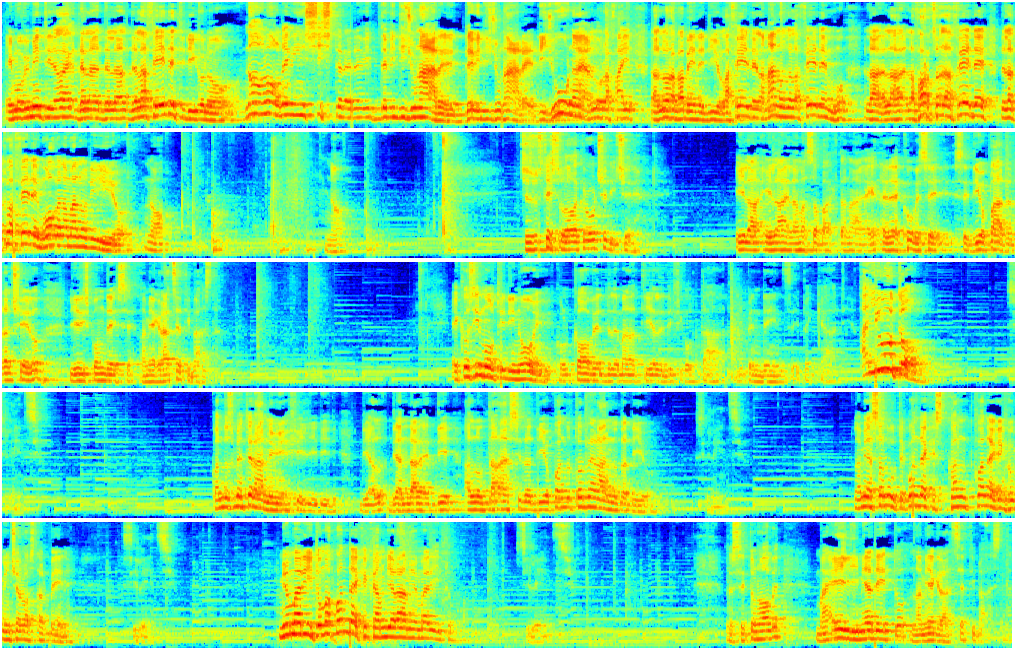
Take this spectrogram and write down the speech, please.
E i movimenti della, della- della- della fede ti dicono: no, no, devi insistere, devi, devi digiunare, devi digiunare, digiuna e allora, fai, allora va bene Dio. La fede, la mano della fede, la, la- la forza della fede, della tua fede muove la mano di Dio. No, no. Gesù stesso dalla croce dice: Ela, Ela, Lama Sabachthani, ed è come se, se Dio Padre dal cielo gli rispondesse, la mia grazia ti basta. E così molti di noi, col Covid, le malattie, le difficoltà, le dipendenze, i peccati, aiuto! Silenzio. Quando smetteranno i miei figli di, di- di andare, di allontanarsi da Dio? Quando torneranno da Dio? Silenzio. La mia salute, quando è che, quando, quando è che incomincerò a star bene? Silenzio. Mio marito, ma quando è che cambierà mio marito? Silenzio. Versetto 9, ma egli mi ha detto, la mia grazia ti basta.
